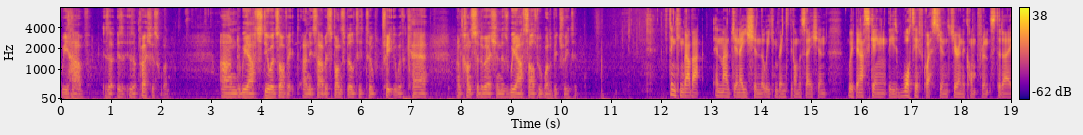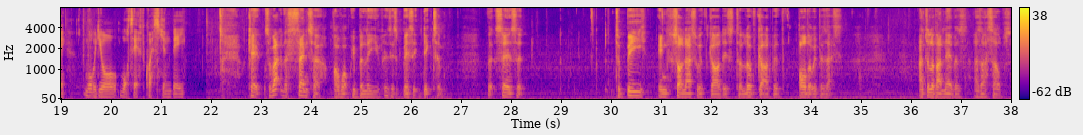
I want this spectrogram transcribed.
we have is a, is, is a precious one and we are stewards of it and it's our responsibility to treat it with care and consideration as we ourselves would want to be treated. Thinking about that imagination that we can bring to the conversation, we've been asking these what if questions during the conference today what would your what if question be? Okay, so right at the centre of what we believe is this basic dictum that says that to be in solidarity with God is to love God with all that we possess and to love our neighbours as ourselves.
